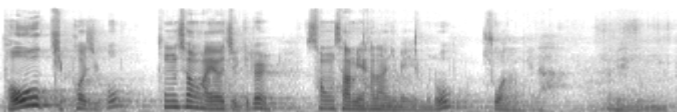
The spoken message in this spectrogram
더욱 깊어지고 풍성하여지기를 성삼위 하나님의 이름으로 축원합니다. 아멘.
